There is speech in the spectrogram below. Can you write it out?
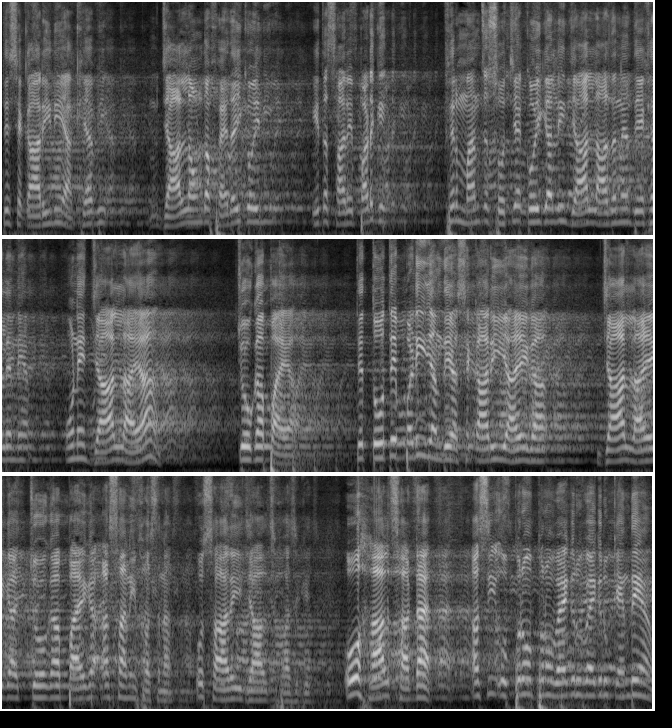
ਤੇ ਸ਼ਿਕਾਰੀ ਨੇ ਆਖਿਆ ਵੀ ਜਾਲ ਲਾਉਣ ਦਾ ਫਾਇਦਾ ਹੀ ਕੋਈ ਨਹੀਂ। ਇਹ ਤਾਂ ਸਾਰੇ ਪੜ ਗਏ। ਫਿਰ ਮਨ 'ਚ ਸੋਚਿਆ ਕੋਈ ਗੱਲ ਨਹੀਂ ਜਾਲ ਲਾ ਦਿੰਦੇ ਹਾਂ, ਦੇਖ ਲੈਂਦੇ ਆ ਉਹਨੇ ਜਾਲ ਲਾਇਆ ਚੋਗਾ ਪਾਇਆ। ਤੇ ਤੋਤੇ ਪੜੀ ਜਾਂਦੇ ਆ। ਸ਼ਿਕਾਰੀ ਆਏਗਾ ਜਾਲ ਲਾਏਗਾ, ਚੋਗਾ ਪਾਏਗਾ, ਅਸਾਂ ਨਹੀਂ ਫਸਣਾ। ਉਹ ਸਾਰੇ ਹੀ ਜਾਲ 'ਚ ਫਸ ਗਏ। ਉਹ ਹਾਲ ਸਾਡਾ ਅਸੀਂ ਉੱਪਰੋਂ ਉੱਪਰੋਂ ਵੈਗਰੂ ਵੈਗਰੂ ਕਹਿੰਦੇ ਆ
